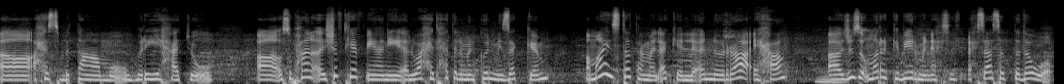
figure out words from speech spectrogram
آه، أحس بطعمه ريحته آه سبحان شفت كيف يعني الواحد حتى لما يكون مزكم ما يستطعم الأكل لأنه الرائحة آه جزء مرة كبير من إحساس التذوق.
